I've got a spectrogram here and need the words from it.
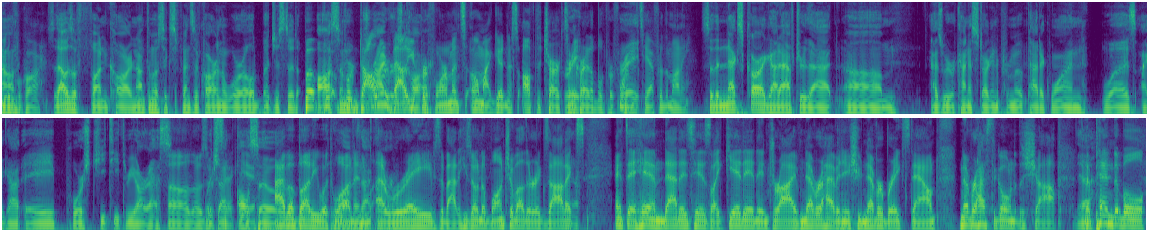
beautiful car. So that was a fun car. Not the most expensive car in the world, but just an But for- awesome for, dollar value car. performance, oh my goodness, off the charts, Great. incredible performance. Great. Yeah, for the money. So the next car I got after that, um, as we were kind of starting to promote Paddock One, was I got a Porsche GT3 RS. Oh, those which are I sick. yeah. also I have a buddy with one, and I raves about it. He's owned a bunch of other exotics, and to him, that is his like get in and drive, never have an issue, never breaks down, never has to go into the shop, Yeah. dependable.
